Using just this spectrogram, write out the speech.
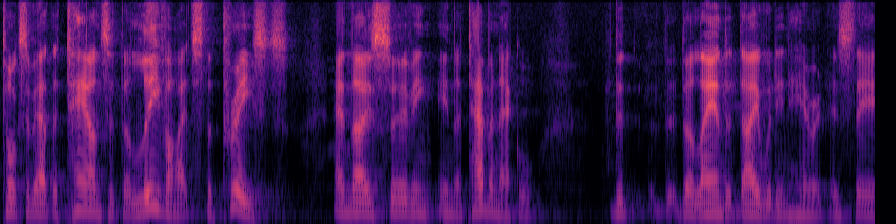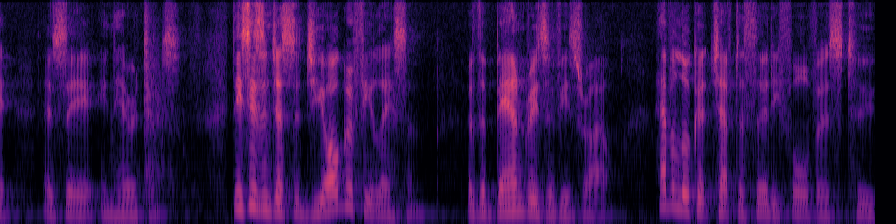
talks about the towns that the Levites, the priests, and those serving in the tabernacle, the, the land that they would inherit as their, as their inheritance. This isn't just a geography lesson of the boundaries of Israel. Have a look at chapter 34, verse 2.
